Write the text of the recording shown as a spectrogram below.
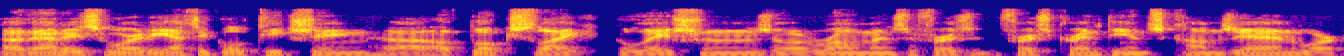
uh, that is where the ethical teaching uh, of books like Galatians or Romans or First, First Corinthians comes in, where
